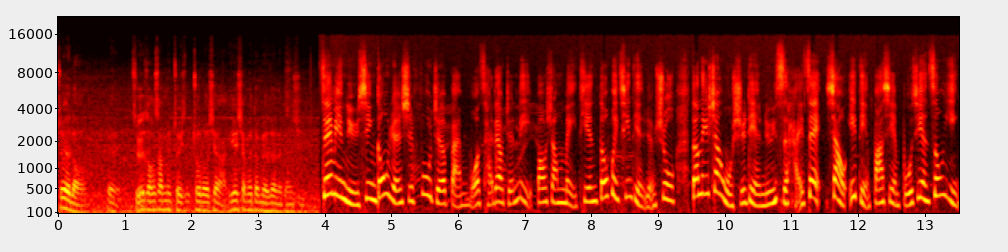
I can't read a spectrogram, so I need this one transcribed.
坠楼。对，只是从上面坠坠落下来，因为下面都没有任何东西。这名女性工人是负责板模材料整理，包商每天都会清点人数。当天上午十点，女子还在；下午一点发现不见踪影，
